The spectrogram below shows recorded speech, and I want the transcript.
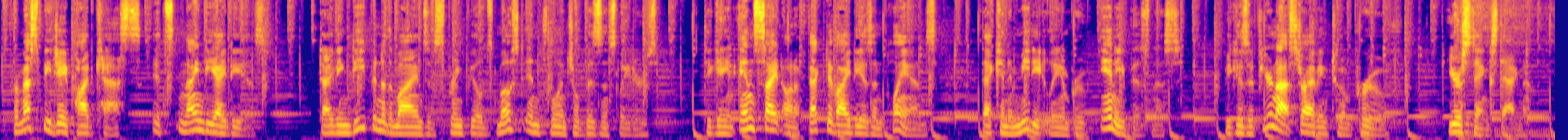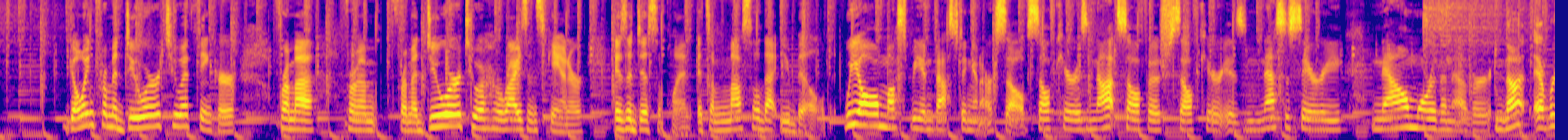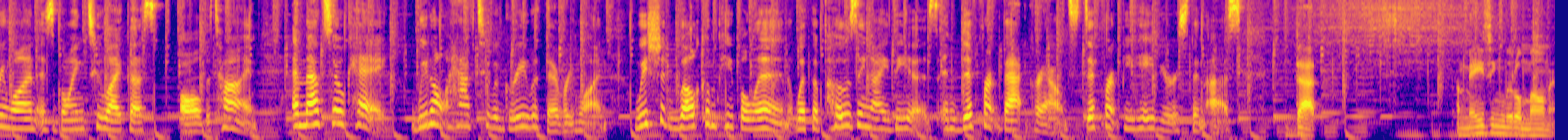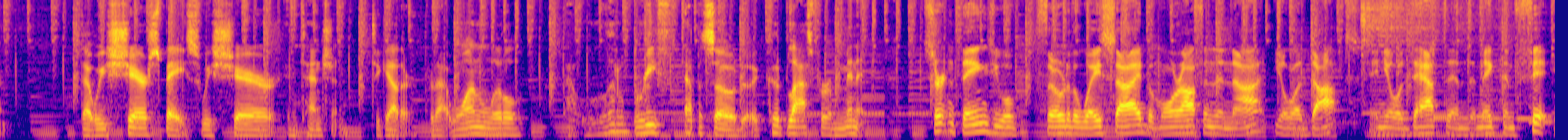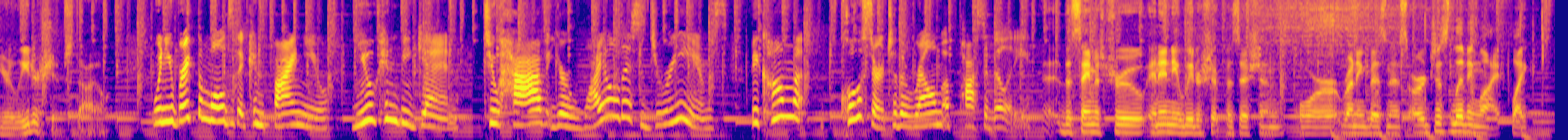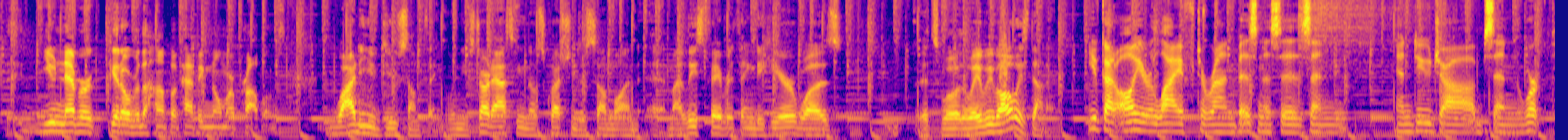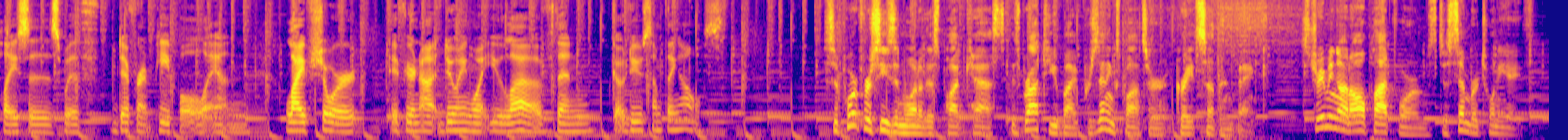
From SBJ Podcasts, it's 90 Ideas, diving deep into the minds of Springfield's most influential business leaders to gain insight on effective ideas and plans that can immediately improve any business. Because if you're not striving to improve, you're staying stagnant. Going from a doer to a thinker from a from a, from a doer to a horizon scanner is a discipline. It's a muscle that you build. We all must be investing in ourselves. Self-care is not selfish. Self-care is necessary now more than ever. Not everyone is going to like us all the time, and that's okay. We don't have to agree with everyone. We should welcome people in with opposing ideas and different backgrounds, different behaviors than us. That amazing little moment that we share space, we share intention together for that one little, that little brief episode. It could last for a minute. Certain things you will throw to the wayside, but more often than not, you'll adopt and you'll adapt them to make them fit your leadership style. When you break the molds that confine you, you can begin to have your wildest dreams become closer to the realm of possibility. The same is true in any leadership position or running business or just living life. Like, you never get over the hump of having no more problems. Why do you do something? When you start asking those questions to someone, uh, my least favorite thing to hear was, it's the way we've always done it. You've got all your life to run businesses and and do jobs and workplaces with different people and life short if you're not doing what you love, then go do something else. Support for season one of this podcast is brought to you by presenting sponsor Great Southern Bank. Streaming on all platforms December 28th.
